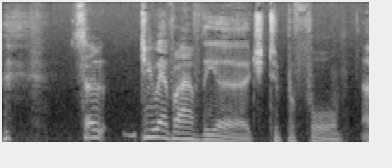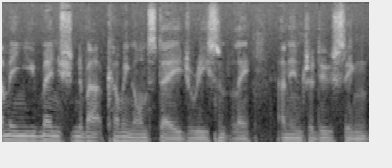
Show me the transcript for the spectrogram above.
So, do you ever have the urge to perform? I mean, you mentioned about coming on stage recently and introducing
